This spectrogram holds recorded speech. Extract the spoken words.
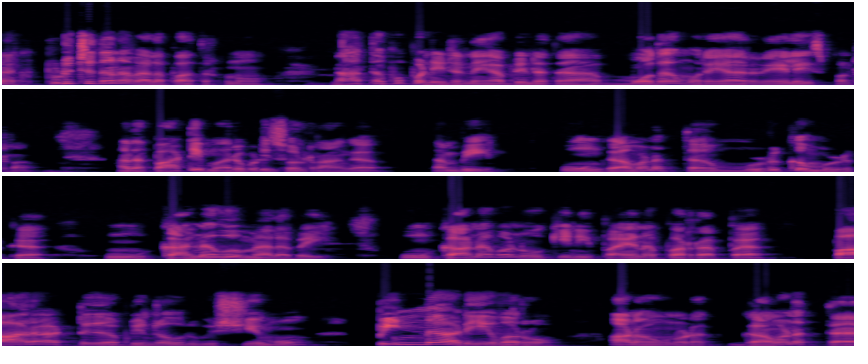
எனக்கு பிடிச்சி தானே வேலை பார்த்துருக்கணும்? நான் தப்பு பண்ணிட்டேனே அப்படின்றத முத முறையாக ரியலைஸ் பண்ணுறான் அந்த பாட்டி மறுபடி சொல்கிறாங்க தம்பி உன் கவனத்தை முழுக்க முழுக்க உன் கனவு மேலே வை. உன் கனவை நோக்கி நீ பயணப்படுறப்ப பாராட்டு அப்படின்ற ஒரு விஷயமும் பின்னாடியே வரும். ஆனால் உன்னோட கவனத்தை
